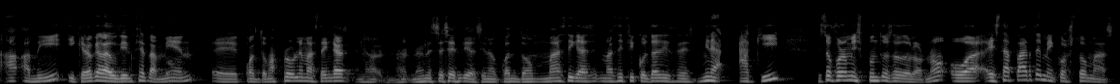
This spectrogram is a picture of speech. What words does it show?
A, mí, y creo que a la audiencia también, eh, cuanto más problemas tengas, no, no, en ese sentido, sino cuanto más digas, más dificultades dices, mira, aquí estos fueron mis puntos de dolor, ¿no? O esta parte me costó más.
